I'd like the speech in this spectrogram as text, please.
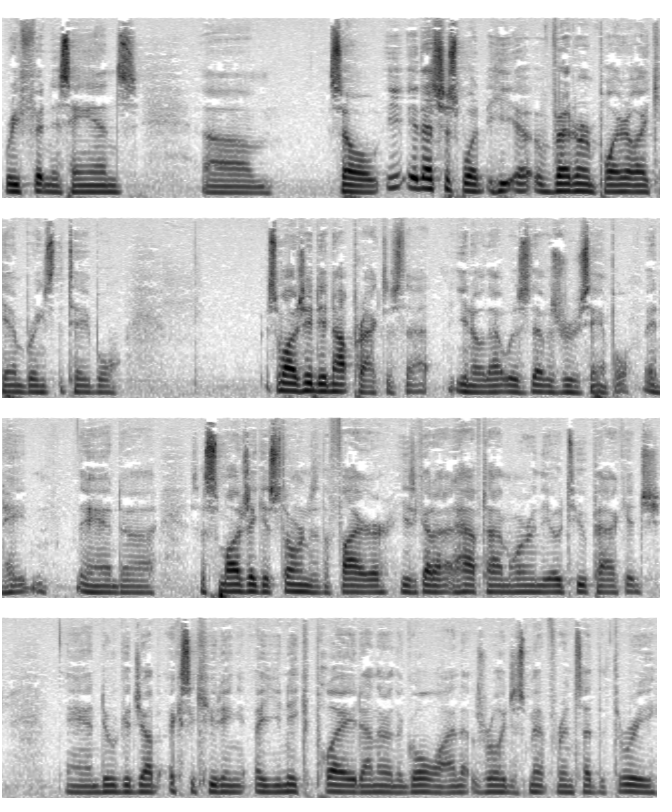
refitting his hands. Um, so it, that's just what he, a veteran player like him brings to the table. Samaje did not practice that. You know, that was that was Drew Sample and Hayden. And uh, so Samaje gets thrown into the fire. He's got a halftime learn the O2 package and do a good job executing a unique play down there in the goal line that was really just meant for inside the three.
